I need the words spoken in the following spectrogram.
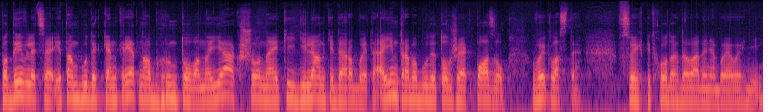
подивляться, і там буде конкретно обґрунтовано, як, що, на якій ділянці де робити. А їм треба буде то вже як пазл викласти в своїх підходах до ведення бойових дій.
